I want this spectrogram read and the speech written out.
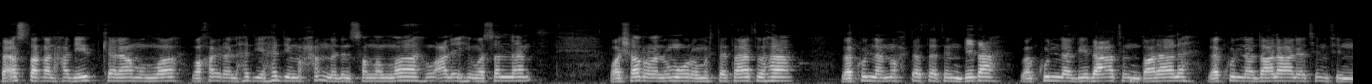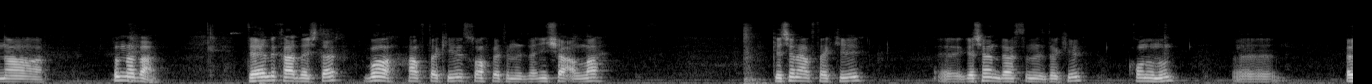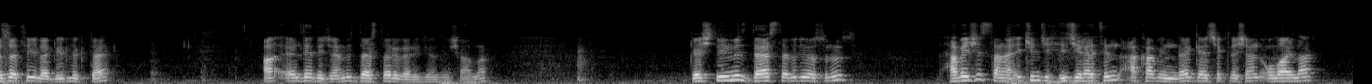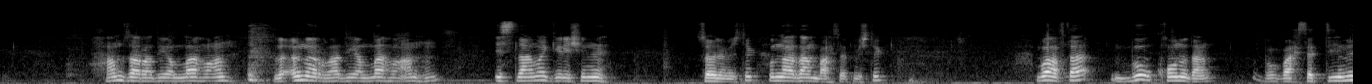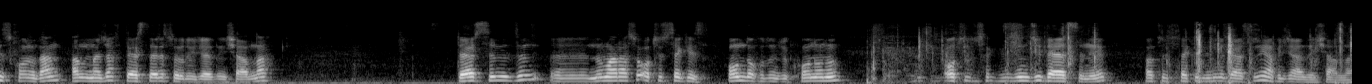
فأصدق الحديث كلام الله وخير الهدي هدي محمد صلى الله عليه وسلم وشر الأمور محدثاتها وكل محدثة بدعة وكل بدعة ضلالة وكل ضلالة في النار ثم بعد Değerli kardeşler, bu haftaki sohbetimizde inşallah geçen haftaki, e, geçen dersimizdeki konunun e, özetiyle birlikte elde edeceğimiz dersleri vereceğiz inşallah. Geçtiğimiz derste biliyorsunuz Habeşistan'a ikinci hicretin akabinde gerçekleşen olaylar Hamza radıyallahu anh ve Ömer radıyallahu anh'ın İslam'a girişini söylemiştik. Bunlardan bahsetmiştik. Bu hafta bu konudan, bu bahsettiğimiz konudan alınacak dersleri söyleyeceğiz inşallah. Dersimizin e, numarası 38. 19. konunun 38. dersini 38. dersini yapacağız inşallah.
